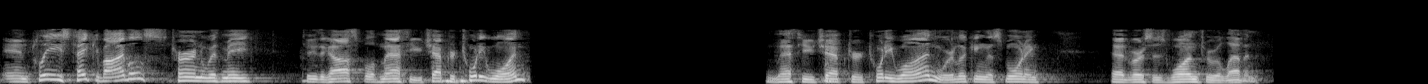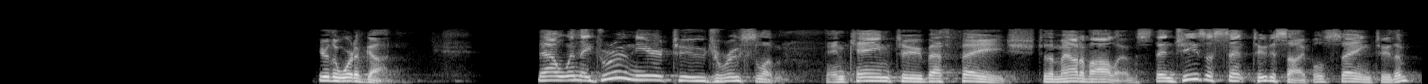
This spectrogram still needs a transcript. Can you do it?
And please take your Bibles, turn with me to the Gospel of Matthew, chapter 21. Matthew chapter 21, we're looking this morning at verses 1 through 11. Hear the Word of God. Now, when they drew near to Jerusalem and came to Bethphage, to the Mount of Olives, then Jesus sent two disciples, saying to them,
